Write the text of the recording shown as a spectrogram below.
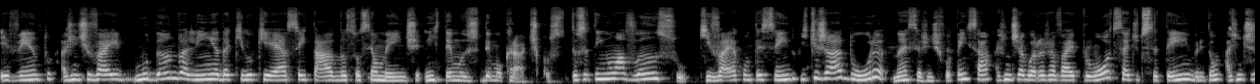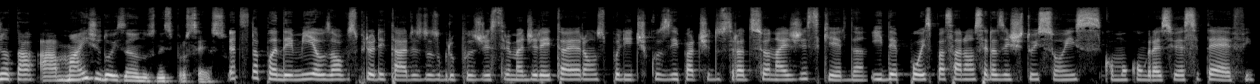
evento, a gente vai mudando a linha daquilo que é aceitável socialmente em termos democráticos. Então, você tem um avanço que vai acontecendo e que já dura, né? Se a gente for pensar, a gente agora já vai para um outro 7 de setembro, então a gente já está há mais de dois anos nesse processo. Antes da pandemia, os alvos prioritários dos grupos de extrema-direita eram os políticos e partidos tradicionais de esquerda, e depois passaram a ser as instituições como o Congresso e o STF.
